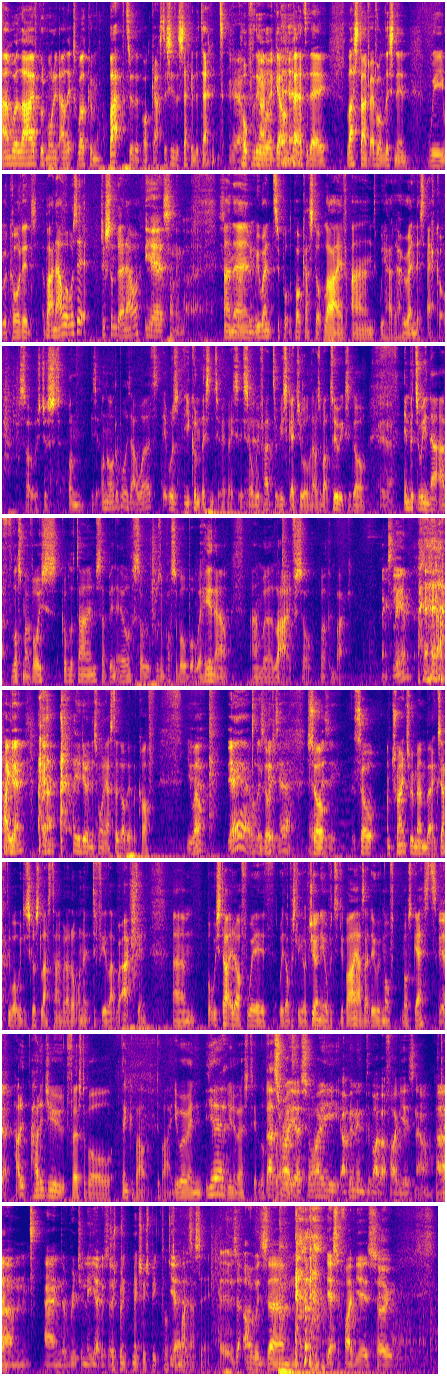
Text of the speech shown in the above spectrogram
And we're live. Good morning, Alex. Welcome back to the podcast. This is the second attempt. Yeah. Hopefully, we'll get on better today. Last time, for everyone listening, we recorded about an hour, was it? Just under an hour? Yeah, something like that. And then like we went to put the podcast up live, and we had a horrendous echo. So it was just un. Is it unaudible? Is that a word? It was. You couldn't listen to it basically. So we've had to reschedule. That was about two weeks ago. Yeah. In between that, I've lost my voice a couple of times. I've been ill, so it wasn't possible. But we're here now, and we're live. So welcome back. Thanks, Liam. How you- Again. Yeah. How you doing this morning? I still got a bit of a cough. You well? Yeah, yeah, all is good? good? Yeah. yeah. So- busy. So I'm trying to remember exactly what we discussed last time, but I don't want it to feel like we're acting. Um, but we started off with with obviously your journey over to Dubai, as I do with most most guests. Yeah. How did how did you first of all think about Dubai? You were in Yeah. university at Loughborough. That's right. Yeah. So I I've been in Dubai about five years now. Okay. Um, and originally, yeah, it was a Just bring, make sure you speak close to Yeah, the mic. That's it. It was, I was um, yeah, so five years. So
